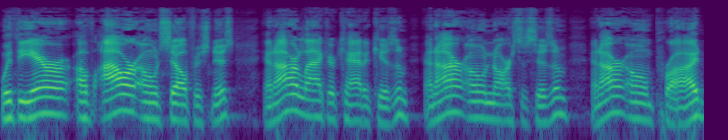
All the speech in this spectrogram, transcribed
with the error of our own selfishness and our lack of catechism and our own narcissism and our own pride.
